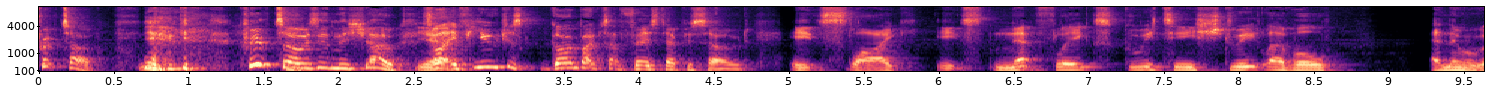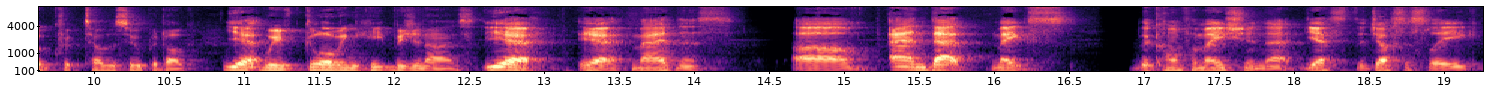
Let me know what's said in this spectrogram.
Krypto. Like, Krypto is in the show. So like, if you just going back to that first episode, it's like it's Netflix, gritty, street level, and then we've got Krypto the Super Dog. yeah. with glowing heat vision eyes. Yeah, yeah, madness. Um, and that makes the confirmation that yes, the Justice League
